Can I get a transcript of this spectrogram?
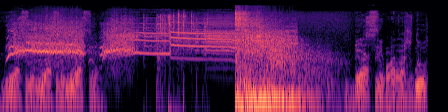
Бесы, бесы, бесы. Бесы подождут.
